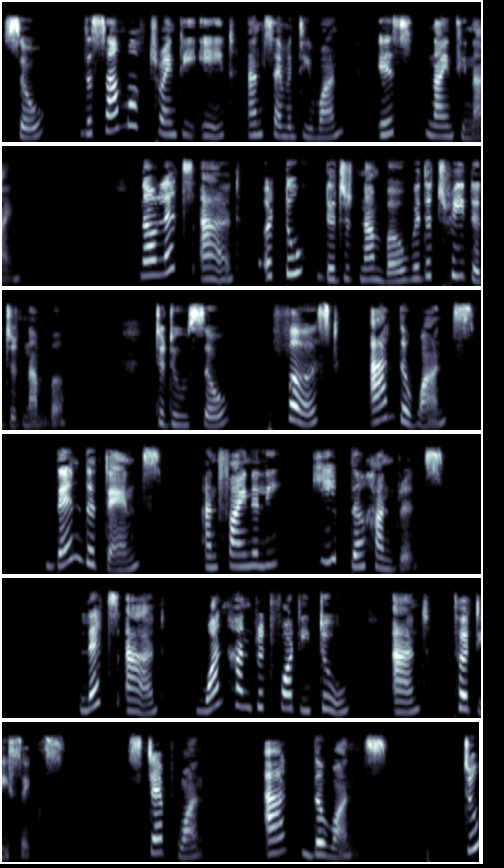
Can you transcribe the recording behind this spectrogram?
So the sum of 28 and 71 is 99. Now let's add a two-digit number with a three-digit number. To do so, first add the ones, then the tens, and finally keep the hundreds. Let's add 142 and 36. Step 1. Add the ones. 2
